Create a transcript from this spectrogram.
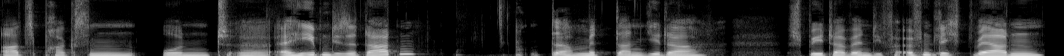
Arztpraxen und äh, erheben diese Daten, damit dann jeder später, wenn die veröffentlicht werden,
